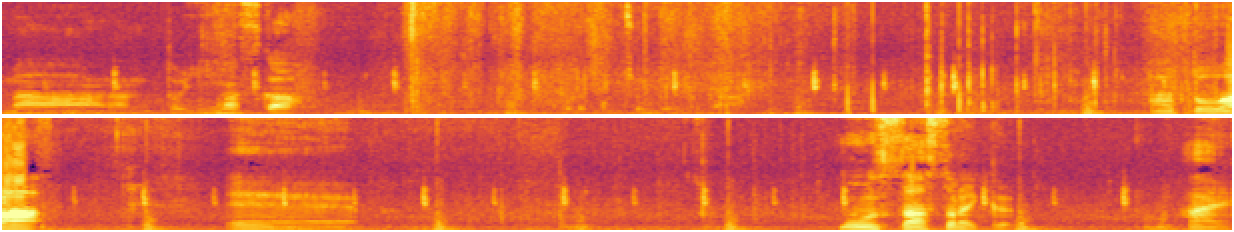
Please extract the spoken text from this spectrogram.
まあなんと言いますか。あとはえーモンスターストライク。はい。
